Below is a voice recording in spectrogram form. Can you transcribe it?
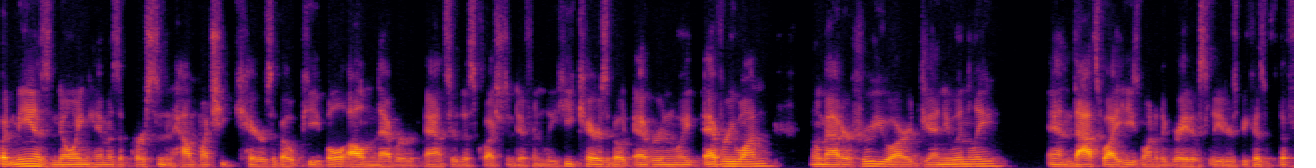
But me as knowing him as a person and how much he cares about people, I'll never answer this question differently. He cares about everyone, everyone, no matter who you are, genuinely. And that's why he's one of the greatest leaders because the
